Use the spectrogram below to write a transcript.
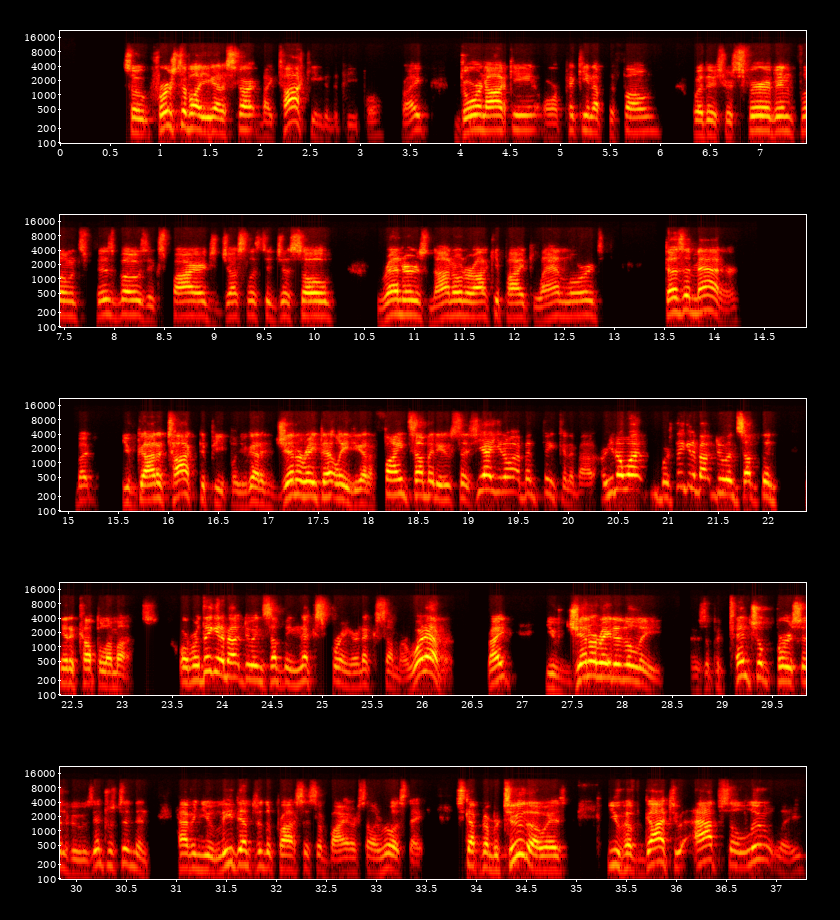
So first of all you got to start by talking to the people right? Door knocking or picking up the phone whether it's your sphere of influence, FSBOs, expireds, just listed, just sold, renters, non-owner occupied, landlords, doesn't matter. But you've got to talk to people. You've got to generate that lead. You got to find somebody who says, yeah, you know, I've been thinking about it. Or you know what, we're thinking about doing something in a couple of months. Or we're thinking about doing something next spring or next summer, whatever, right? You've generated a lead. There's a potential person who's interested in having you lead them through the process of buying or selling real estate. Step number two, though, is you have got to absolutely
